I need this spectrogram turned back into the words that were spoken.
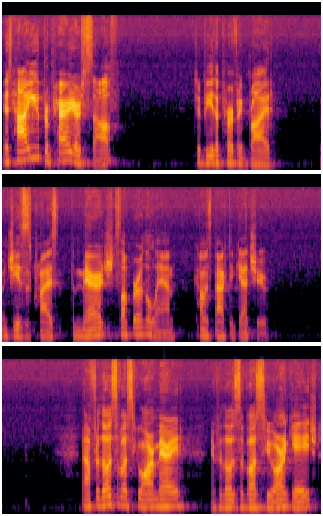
is how you prepare yourself to be the perfect bride when Jesus Christ, the marriage supper of the Lamb, comes back to get you. Now, for those of us who are married, and for those of us who are engaged,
